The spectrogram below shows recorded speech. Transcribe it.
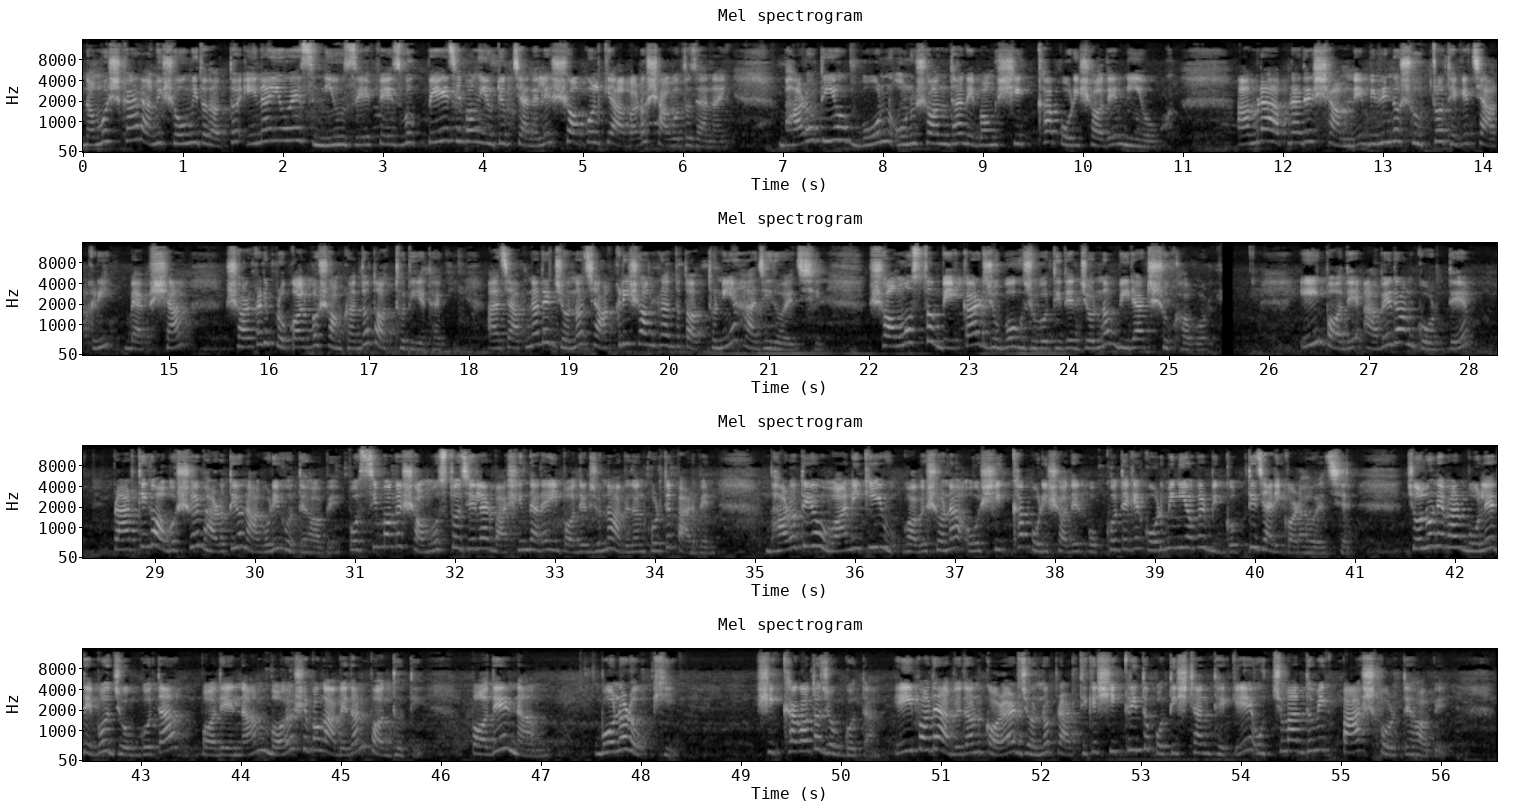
নমস্কার, আমি সৌমিতা দত্ত, এনআইওএস নিউজে ফেসবুক পেজ এবং ইউটিউব চ্যানেলে সকলকে আবারও স্বাগত জানাই। ভারতীয় বন অনুসন্ধান এবং শিক্ষা পরিষদের নিয়োগ। আমরা আপনাদের সামনে বিভিন্ন সূত্র থেকে চাকরি, ব্যবসা, সরকারি প্রকল্প সংক্রান্ত তথ্য দিয়ে থাকি। আজ আপনাদের জন্য চাকরি সংক্রান্ত তথ্য নিয়ে হাজির হয়েছি। সমস্ত বেকার যুবক যুবতীদের জন্য বিরাট সুখবর। এই পদে আবেদন করতে প্রার্থীকে অবশ্যই ভারতীয় নাগরিক হতে হবে। পশ্চিমবঙ্গের সমস্ত জেলার বাসিন্দারা এই পদের জন্য আবেদন করতে পারবেন। ভারতীয় ওয়ানিকি গবেষণা ও শিক্ষা পরিষদের পক্ষ থেকে কর্মী নিয়োগের বিজ্ঞপ্তি জারি করা হয়েছে। চলুন এবার বলে দেব যোগ্যতা, পদের নাম, বয়স এবং আবেদন পদ্ধতি। পদের নাম, বনরক্ষী। শিক্ষাগত যোগ্যতা, এই পদে আবেদন করার জন্য প্রার্থীকে স্বীকৃত প্রতিষ্ঠান থেকে উচ্চ মাধ্যমিক পাশ করতে হবে।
